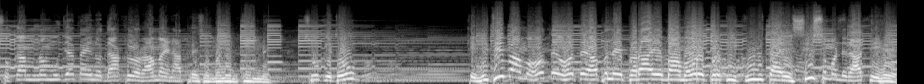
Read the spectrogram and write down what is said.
શું કામ ન મુંજાતા એનો દાખલો રામાયણ આપે છે મને તમને શું કીધું? कि विधि बाम होते होते अपने पराये बाम और प्रतिकूलता ये शीश मन राती है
